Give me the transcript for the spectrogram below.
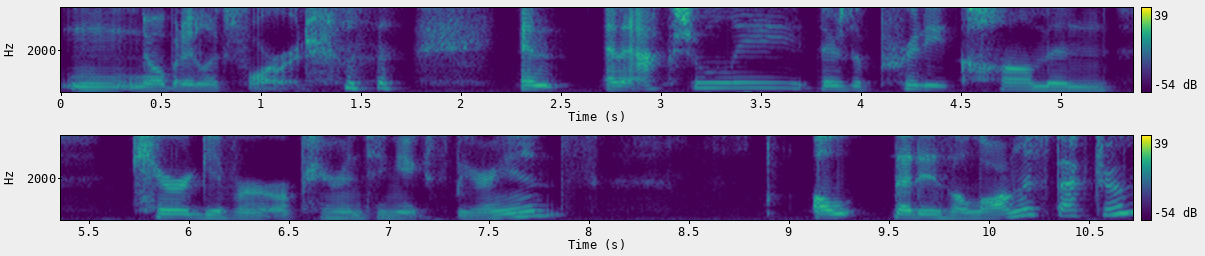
nobody looks forward. and and actually there's a pretty common caregiver or parenting experience that is along a spectrum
